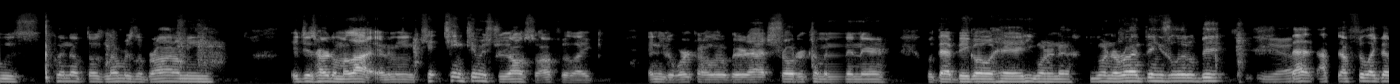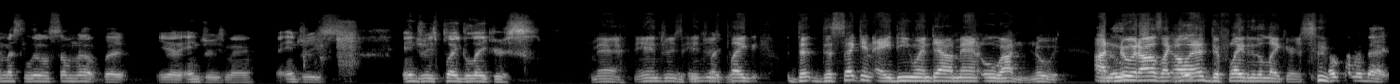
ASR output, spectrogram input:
was putting up those numbers. LeBron, I mean, it just hurt them a lot. And I mean, team chemistry also. I feel like they need to work on a little bit of that. Schroeder coming in there with that big old head. He wanted to he wanted to run things a little bit Yeah. that I, I feel like that messed a little something up. But yeah, the injuries, man, the injuries, injuries plagued the Lakers. Man, injuries, Injuries plagued the the second AD went down, man. Oh, I knew it. I, I knew knew it. it. I was like, oh, that deflated the Lakers. No coming back.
